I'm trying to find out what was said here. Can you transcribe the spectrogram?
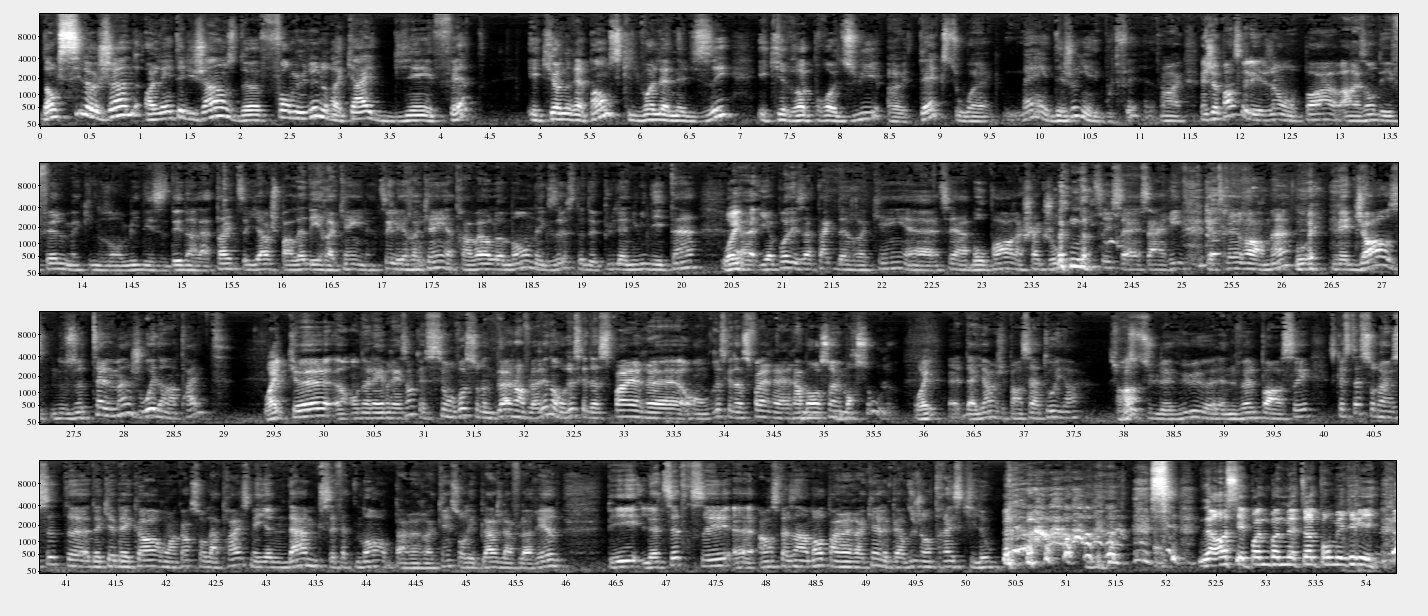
Donc, si le jeune a l'intelligence de formuler une requête bien faite et qu'il y a une réponse, qu'il va l'analyser et qu'il reproduit un texte ou un... Ben, déjà, il y a un bout de fait. Ouais. Mais je pense que les gens ont peur en raison des films qui nous ont mis des idées dans la tête. Tu sais, hier, je parlais des requins. là. Tu sais, les requins à travers le monde existent depuis la nuit des temps. Oui. Euh, Il n'y a pas des attaques de requins euh, tu sais, à Beauport à chaque jour. Tu sais, ça, ça arrive que très rarement. Oui. Mais Jaws nous a tellement joué dans la tête Oui. que euh, on a l'impression que si on va sur une plage en Floride, on risque de se faire, euh, on risque de se faire euh, ramasser un morceau. Là. Oui. Euh, D'ailleurs, j'ai pensé à toi hier. Je sais Ah. pas si tu l'as vu, la nouvelle passée. Est-ce que c'était sur un site de Québécois ou encore sur la presse, mais il y a une dame qui s'est faite mordre par un requin sur les plages de la Floride. Puis le titre, c'est euh, En se faisant mordre par un requin, elle a perdu genre 13 kilos. Non, c'est pas une bonne méthode pour maigrir.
